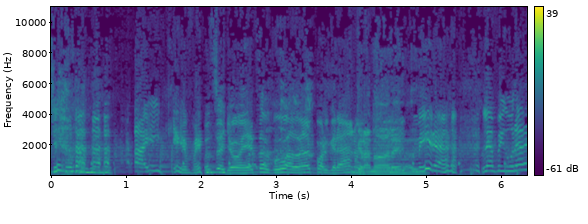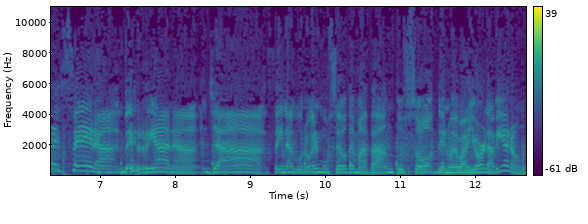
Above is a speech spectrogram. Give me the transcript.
Ay, qué feo soy yo eso, jugadora por grano. Grano de arena. Mira, la figura de cera de Rihanna ya se inauguró en el Museo de Madame Tussauds de Nueva York. ¿La vieron?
